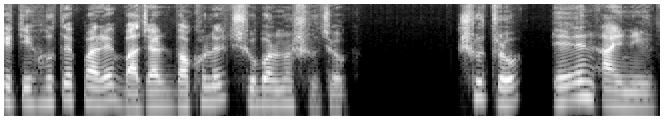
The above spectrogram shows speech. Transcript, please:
এটি হতে পারে বাজার দখলের সুবর্ণ সুযোগ। সূত্র এএনআই নিউজ।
